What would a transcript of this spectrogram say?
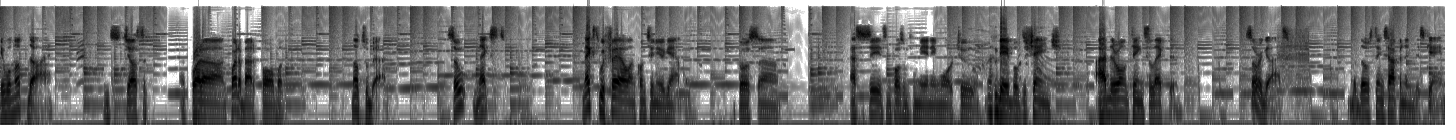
He will not die. It's just a, a quite a quite a bad fall, but not too bad. So next, next we fail and continue again, because uh, as you see, it's impossible for me anymore to be able to change. I had the wrong thing selected. Sorry guys, but those things happen in this game.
